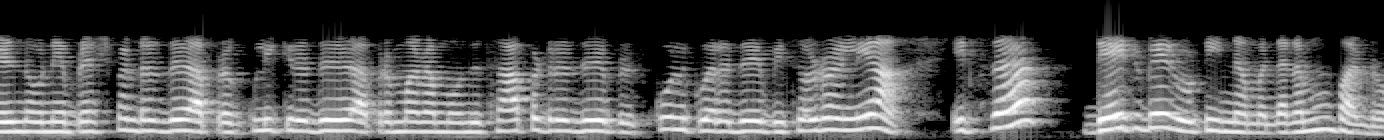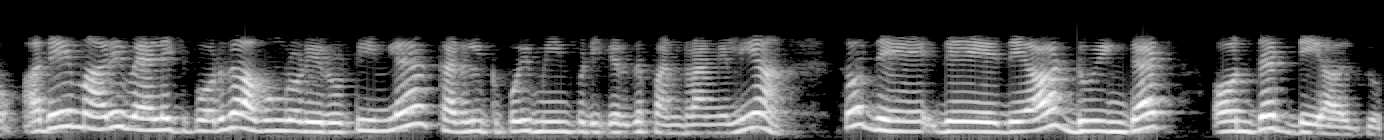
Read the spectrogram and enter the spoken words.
எழுந்த உடனே ப்ரஷ் பண்ணுறது அப்புறம் குளிக்கிறது அப்புறமா நம்ம வந்து சாப்பிட்றது அப்புறம் ஸ்கூலுக்கு வர்றது இப்படி சொல்கிறோம் இல்லையா? It's a day to day routine நம்ம தினமும் பண்ணுறோம் அதே மாதிரி வேலைக்கு போகிறது அவங்களுடைய ரொட்டீனில் கடலுக்கு போய் மீன் பிடிக்கிறது பண்ணுறாங்க இல்லையா? So they they they are doing that on that day also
